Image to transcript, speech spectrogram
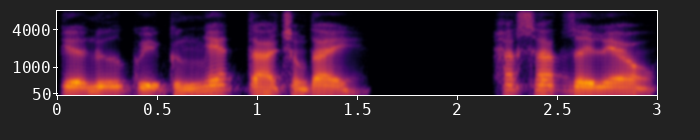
kia nữ quỷ cứng nhét ta trong tay. Hắc sắc dây leo.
